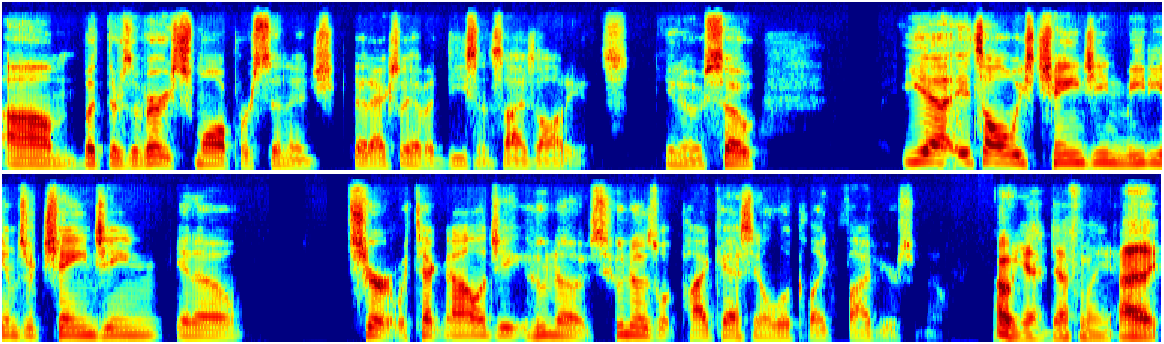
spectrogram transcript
Um, but there's a very small percentage that actually have a decent size audience, you know. So yeah, it's always changing. Mediums are changing, you know. Sure, with technology, who knows? Who knows what podcasting will look like five years from now? Oh yeah, definitely. I,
